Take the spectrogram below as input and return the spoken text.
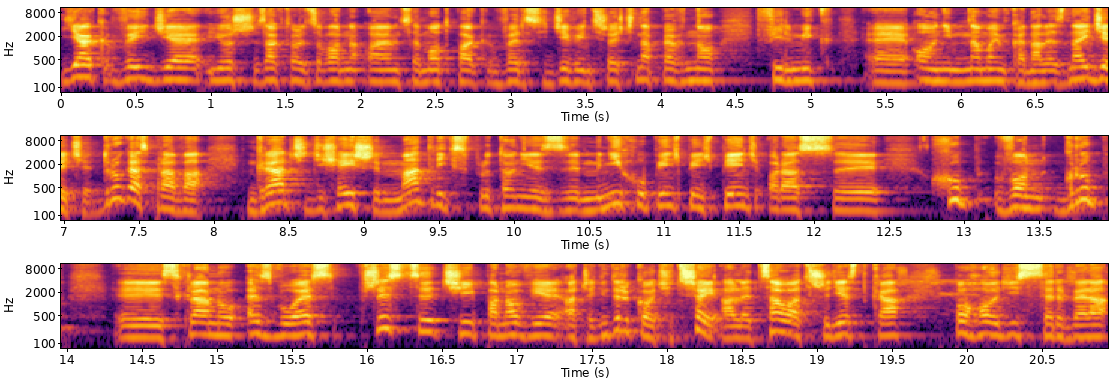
Jak wyjdzie już zaktualizowany OMC Modpack w wersji 9.6, na pewno filmik e, o nim na moim kanale znajdziecie. Druga sprawa, gracz dzisiejszy Matrix w Plutonie z Mnichu 555 oraz y, Hub von Grupp y, z klanu SWS. Wszyscy ci panowie, a czy nie tylko ci trzej, ale cała trzydziestka pochodzi z serwera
